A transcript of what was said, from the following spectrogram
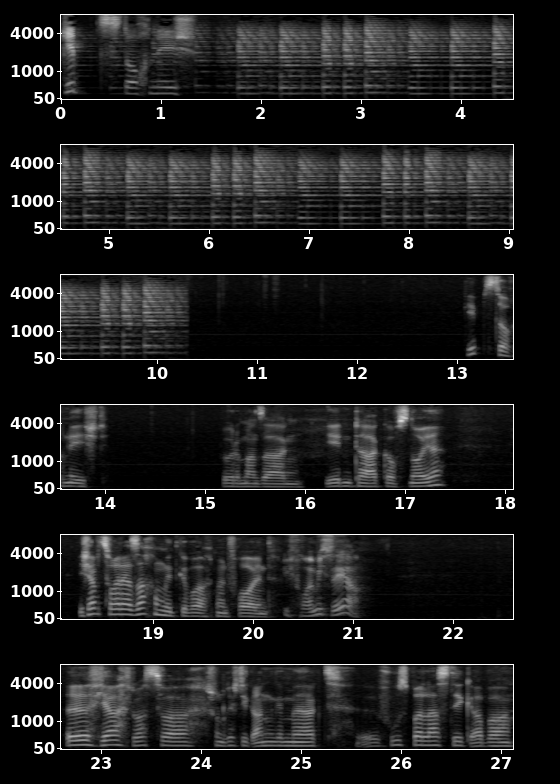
Gibt's doch nicht. Doch nicht, würde man sagen. Jeden Tag aufs Neue. Ich habe zwei der Sachen mitgebracht, mein Freund. Ich freue mich sehr. Äh, ja, du hast zwar schon richtig angemerkt, äh, fußballlastig, aber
